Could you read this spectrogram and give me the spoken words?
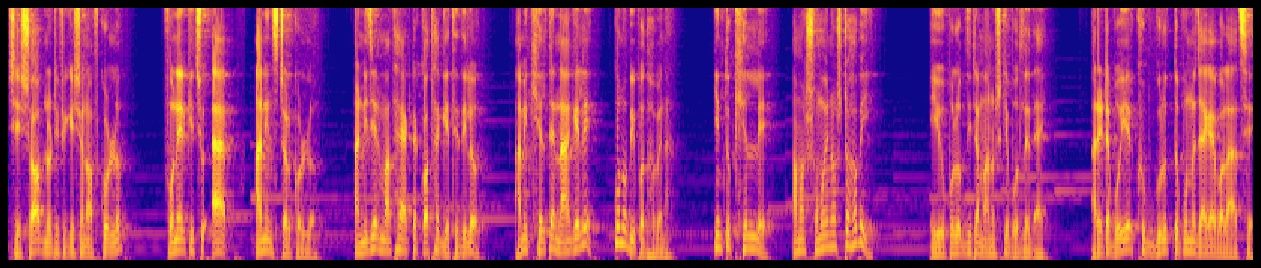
সে সব নোটিফিকেশন অফ করল, ফোনের কিছু অ্যাপ আনইনস্টল করল আর নিজের মাথায় একটা কথা গেঁথে দিল, আমি খেলতে না গেলে কোনো বিপদ হবে না, কিন্তু খেললে আমার সময় নষ্ট হবেই? এই উপলব্ধিটা মানুষকে বদলে দেয়। আর এটা বইয়ের খুব গুরুত্বপূর্ণ জায়গায় বলা আছে।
